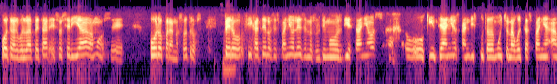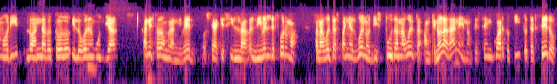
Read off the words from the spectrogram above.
otras vuelva a apretar. Eso sería, vamos, eh, oro para nosotros. Pero fíjate, los españoles en los últimos 10 años o 15 años han disputado mucho la Vuelta a España a morir, lo han dado todo y luego en el mundial han estado a un gran nivel. O sea que si la- el nivel de forma para la Vuelta a España es bueno, disputan la Vuelta, aunque no la ganen, aunque estén cuarto, quinto, tercero,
